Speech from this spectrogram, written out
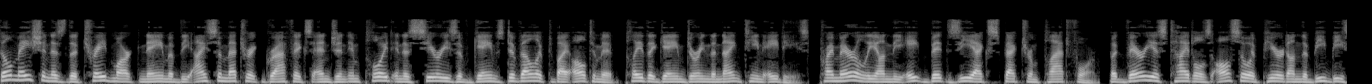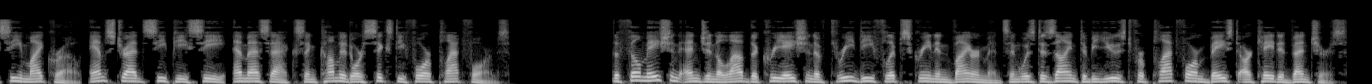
Filmation is the trademark name of the isometric graphics engine employed in a series of games developed by Ultimate Play the Game during the 1980s, primarily on the 8-bit ZX Spectrum platform, but various titles also appeared on the BBC Micro, Amstrad CPC, MSX and Commodore 64 platforms. The Filmation engine allowed the creation of 3D flip-screen environments and was designed to be used for platform-based arcade adventures.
